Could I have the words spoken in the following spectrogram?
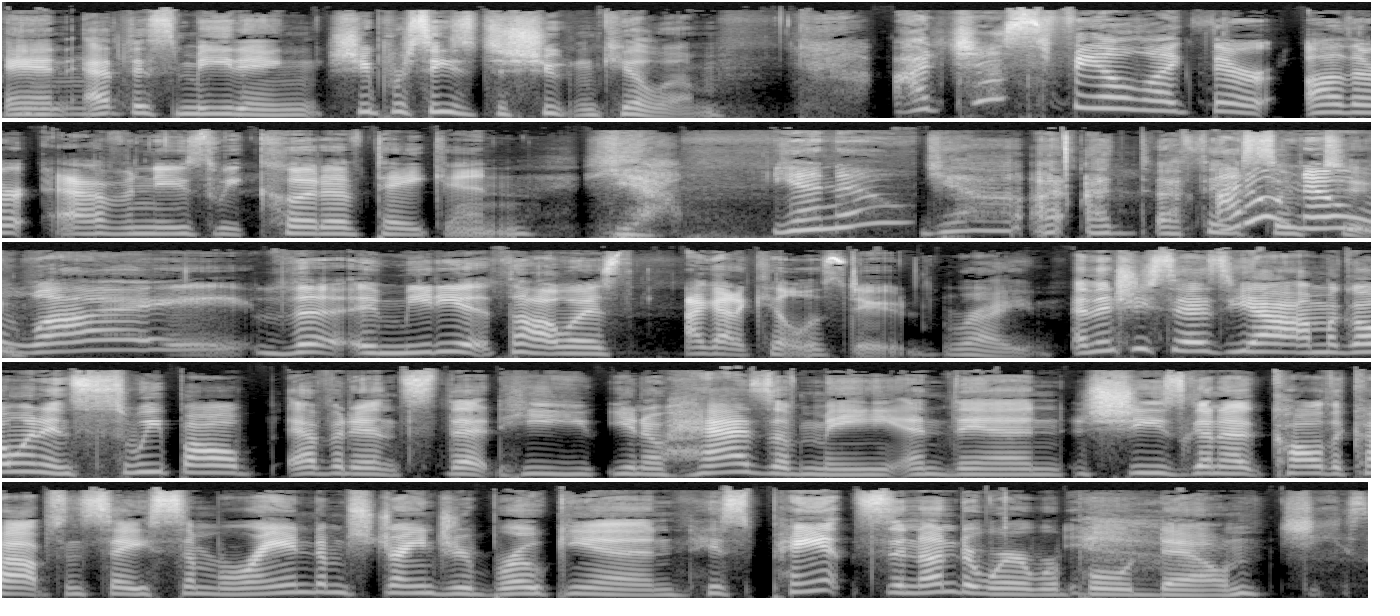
And mm-hmm. at this meeting, she proceeds to shoot and kill him. I just feel like there are other avenues we could have taken. Yeah. You know? Yeah, I I, I think I don't so know too. why the immediate thought was, I gotta kill this dude. Right. And then she says, Yeah, I'm gonna go in and sweep all evidence that he, you know, has of me. And then she's gonna call the cops and say some random stranger broke in. His pants and underwear were pulled down. Jeez,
